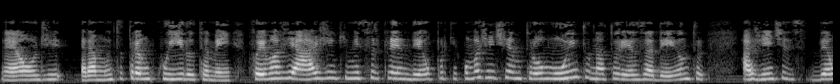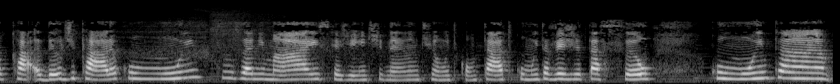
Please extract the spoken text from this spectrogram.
né, onde era muito tranquilo também. Foi uma viagem que me surpreendeu, porque como a gente entrou muito natureza dentro, a gente deu, deu de cara com muitos animais que a gente né, não tinha muito contato, com muita vegetação, com muita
